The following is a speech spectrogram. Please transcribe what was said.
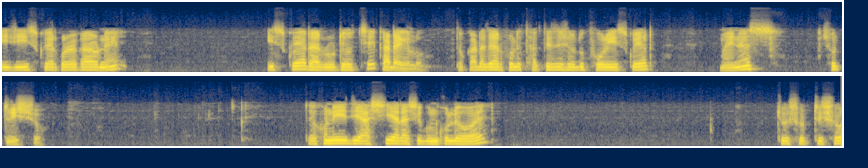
এই যে স্কোয়ার করার কারণে স্কোয়ার আর রুটে হচ্ছে কাটা গেল। তো কাটা যাওয়ার ফলে থাকতেছে শুধু ফোর স্কোয়ার মাইনাস ছত্রিশশো। তো এখন এই যে আশি আর আশি গুণ করলে হয়, চৌষট্টিশো।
